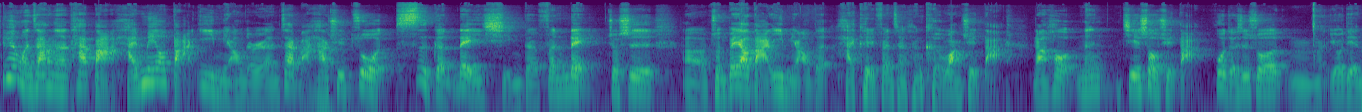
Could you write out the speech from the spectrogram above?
这篇文章呢，他把还没有打疫苗的人，再把它去做四个类型的分类，就是呃，准备要打疫苗的，还可以分成很渴望去打。然后能接受去打，或者是说，嗯，有点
